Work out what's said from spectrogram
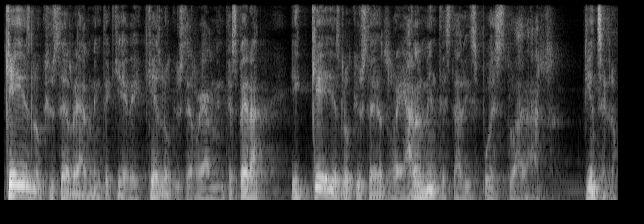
¿Qué es lo que usted realmente quiere? ¿Qué es lo que usted realmente espera? ¿Y qué es lo que usted realmente está dispuesto a dar? Piénselo.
